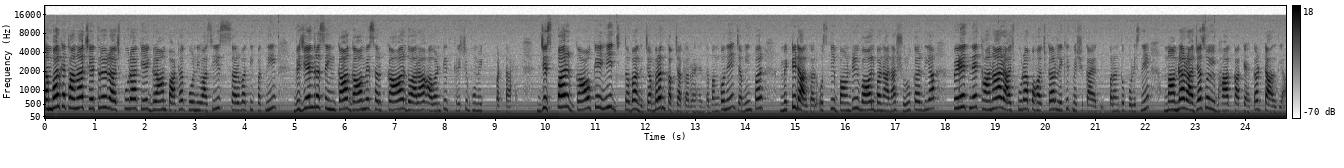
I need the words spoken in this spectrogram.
संभल के थाना क्षेत्र राजपुरा के ग्राम पाठकपुर निवासी सरवती पत्नी विजेंद्र सिंह का गाँव में सरकार द्वारा आवंटित कृषि भूमि पट्टा है, जिस पर गाँव के ही दबंग जबरन कब्जा कर रहे हैं। दबंगों ने ज़मीन पर मिट्टी डालकर उसकी बाउंड्री वॉल बनाना शुरू कर दिया। पीड़ित ने थाना राजपुरा पहुंचकर लिखित में शिकायत दी, परंतु पुलिस ने मामला राजस्व विभाग का कहकर टाल दिया।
